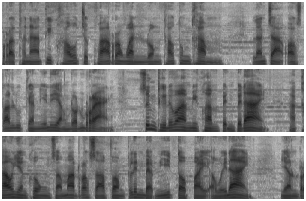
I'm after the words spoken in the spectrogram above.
ปรารถนาที่เขาจะคว้ารางวัลรองเท้าทองคำหลังจากออกสตาร์ทลูกการนี้ได้อย่างร้อนแรง ซึ่งถือได้ว่ามีความเป็นไปได้ หากเขายังคงสามารถรักษาฟอร์มเล่นแบบนี้ต่อไปเอาไว้ได้ อย่างไร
